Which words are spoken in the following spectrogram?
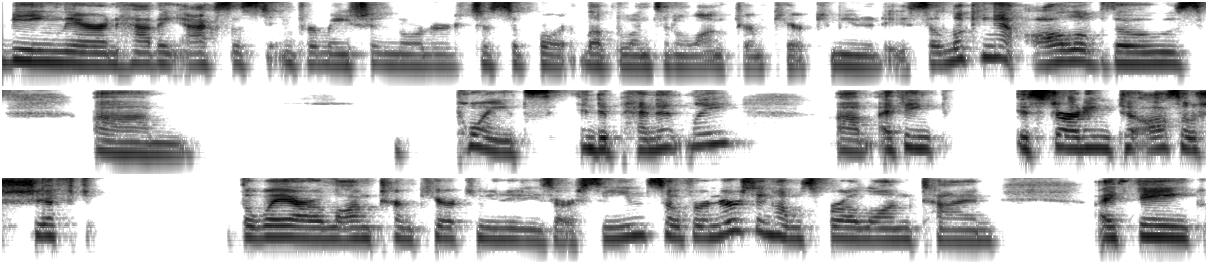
being there and having access to information in order to support loved ones in a long-term care community so looking at all of those um, points independently um, i think is starting to also shift the way our long-term care communities are seen. So for nursing homes for a long time, I think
